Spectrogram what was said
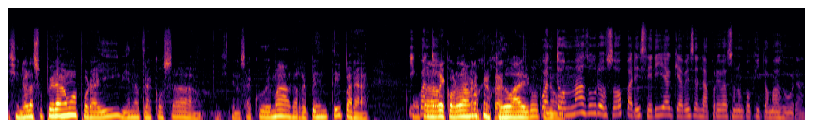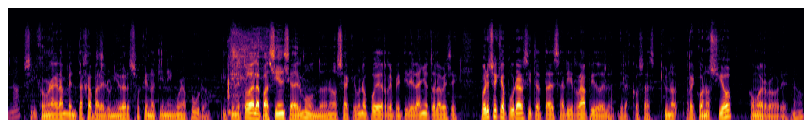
Y si no la superamos, por ahí viene otra cosa que nos acude más de repente para, Y como cuanto, para recordarnos para que nos quedó algo. Que cuanto no- más duros sos, parecería que a veces las pruebas son un poquito más duras, ¿no? Sí, con una gran ventaja para el universo que no tiene ningún apuro y tiene toda la paciencia del mundo, ¿no? O sea que uno puede repetir el año todas las veces. Por eso hay que apurarse y tratar de salir rápido de, los- de las cosas que uno reconoció como errores, ¿no?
